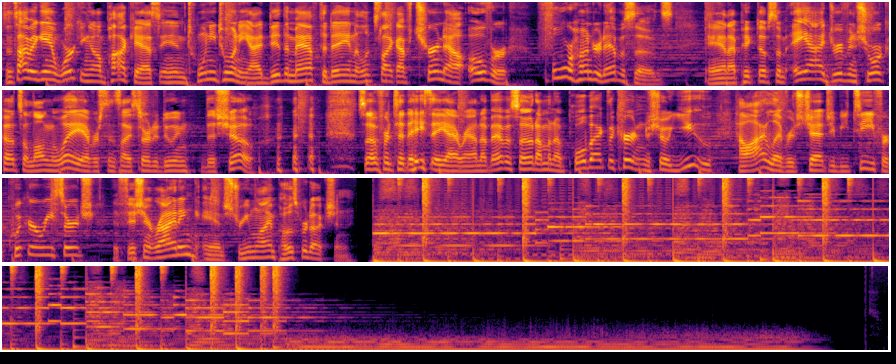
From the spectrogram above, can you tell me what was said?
Since I began working on podcasts in 2020, I did the math today and it looks like I've churned out over 400 episodes. And I picked up some AI driven shortcuts along the way ever since I started doing this show. so, for today's AI Roundup episode, I'm going to pull back the curtain to show you how I leverage ChatGPT for quicker research, efficient writing, and streamlined post production.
